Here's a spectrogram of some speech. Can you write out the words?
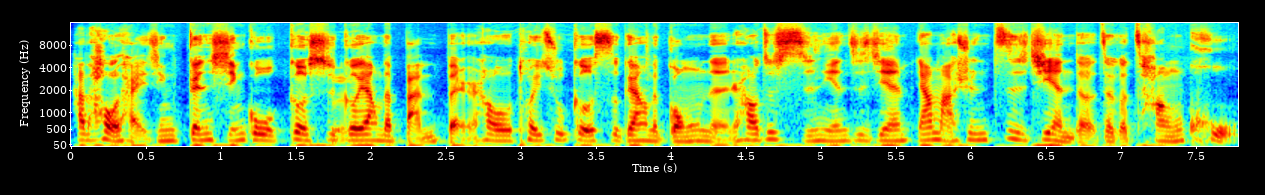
它的后台已经更新过各式各样的版本，然后推出各式各样的功能，然后这十年之间，亚马逊自建的这个仓库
